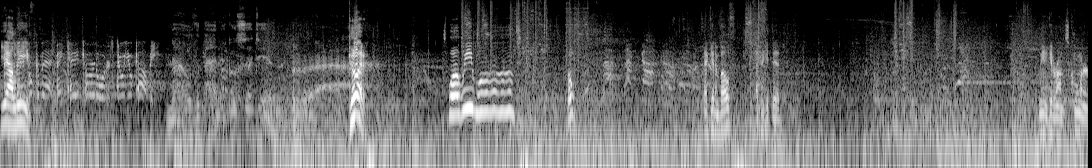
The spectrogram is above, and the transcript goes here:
Yeah, leave. Maintain current orders. Do you copy? Now the panic will set in. Good. It's what we want. Oh. That get them both? I think it did. We need to get around this corner.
